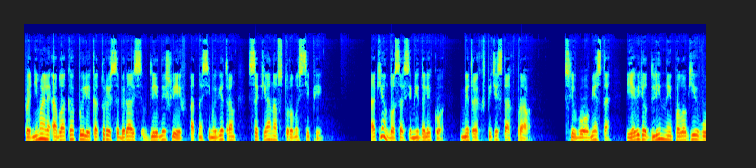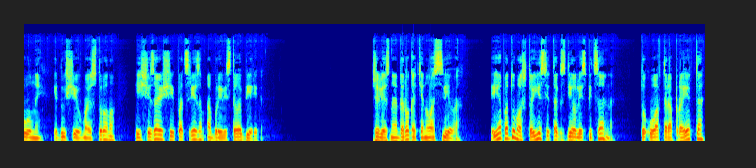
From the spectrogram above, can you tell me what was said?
поднимали облака пыли, которые собирались в длинный шлейф, относимый ветром с океана в сторону степи. Океан был совсем недалеко, метрах в пятистах вправо. С любого места я видел длинные пологие волны, идущие в мою сторону и исчезающие под срезом обрывистого берега. Железная дорога тянулась слева. И я подумал, что если так сделали специально, то у автора проекта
